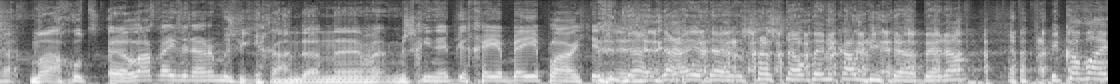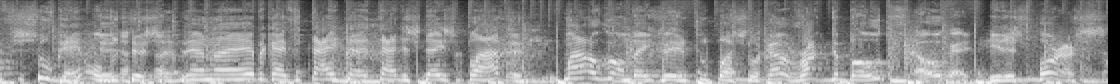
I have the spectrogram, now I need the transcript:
Ja. Maar goed, eh, laten we even naar een muziekje gaan. Dan, eh, misschien heb je een GHB-plaatje. Nee, nee, nee, zo snel ben ik ook niet, Benno. Ik kan wel even zoeken, hè, ondertussen. Dan heb ik even tijd tijdens deze plaat. Maar ook wel een beetje weer een toepasselijke. Rock the boat. Oké. Hier is Forrest.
